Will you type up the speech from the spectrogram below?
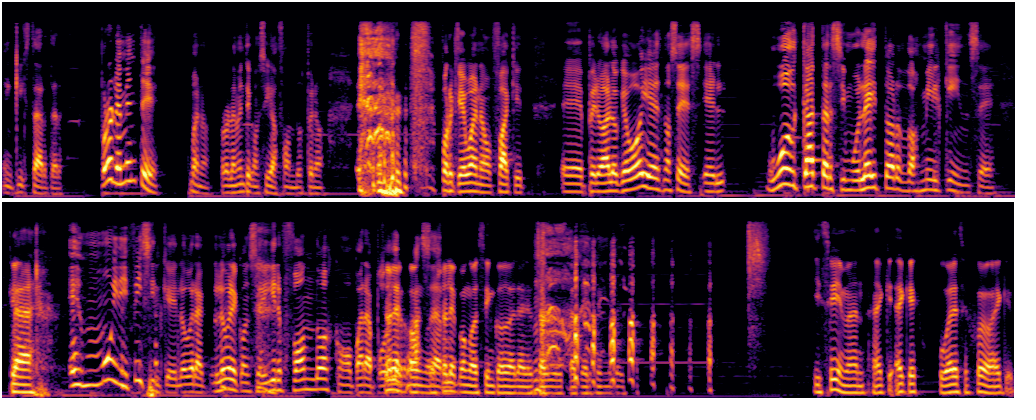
en Kickstarter. Probablemente, bueno, probablemente consiga fondos, pero... porque bueno, fuck it. Eh, pero a lo que voy es, no sé, el Woodcutter Simulator 2015. Claro. Es muy difícil que logre conseguir fondos como para poder yo le Yo le pongo 5 dólares al Woodcutter Simulator. y sí, man, hay que, hay que jugar ese juego. Hay que,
